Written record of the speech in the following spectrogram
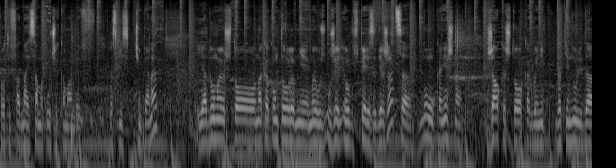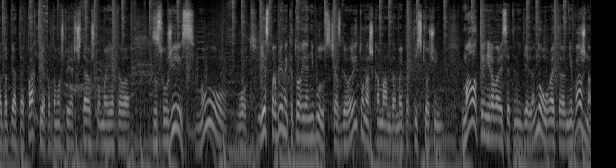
против одной из самых лучших команд в российский чемпионат. Я думаю, что на каком-то уровне мы уже успели задержаться. Ну, конечно, Жалко, что как бы не дотянули до, до пятой партии, потому что я считаю, что мы этого заслужились. Ну, вот. Есть проблемы, которые я не буду сейчас говорить у нашей команды. Мы практически очень мало тренировались эта неделя. Ну, это не важно.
